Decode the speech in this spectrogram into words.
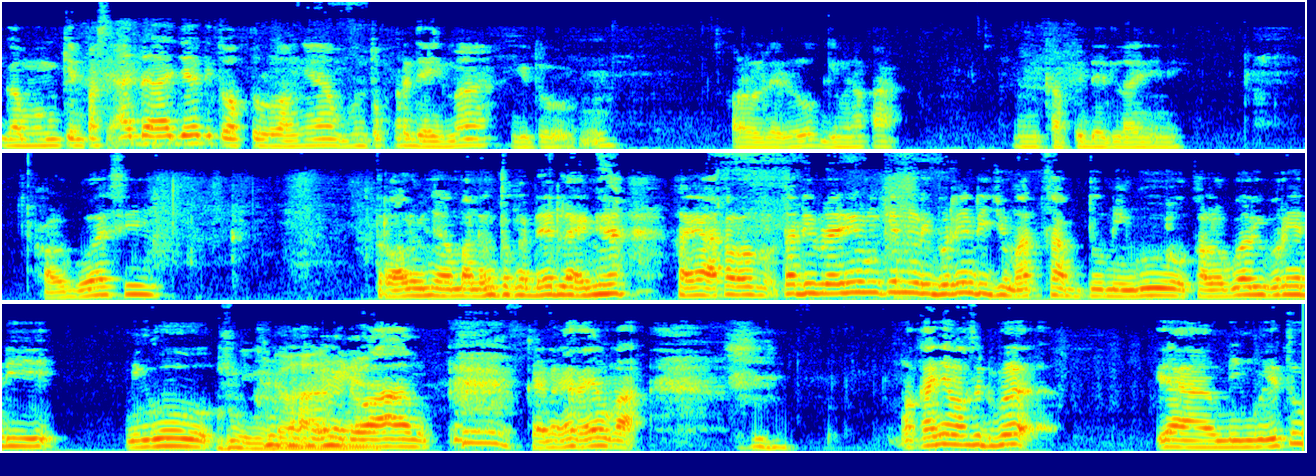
gak mungkin pasti ada aja gitu waktu luangnya untuk ngerjain mah gitu. Hmm. Kalau dari lu gimana kak menyikapi deadline ini? kalau gue sih terlalu nyaman untuk ngedeadline ya kayak kalau tadi berarti mungkin liburnya di Jumat Sabtu Minggu kalau gue liburnya di Minggu Minggu doang, ya. doang karena katanya pak makanya maksud gue ya Minggu itu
